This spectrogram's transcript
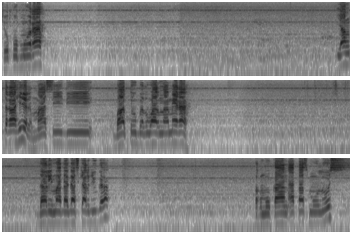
cukup murah. Yang terakhir masih di batu berwarna merah. Dari Madagaskar juga. Permukaan atas mulus.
